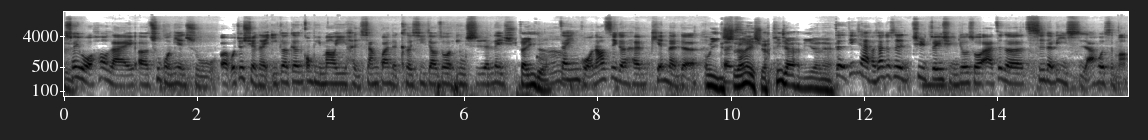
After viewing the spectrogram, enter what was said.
所以我后来呃出国念书，呃，我就选了一个跟公平贸易很相关的科系，叫做饮食人类学，在英国，在英国，然后是一个很偏门的哦，饮食人类学听起来很迷人嘞，对，听起来好像就是去追寻，就是说啊，这个吃的历史啊，或什么。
